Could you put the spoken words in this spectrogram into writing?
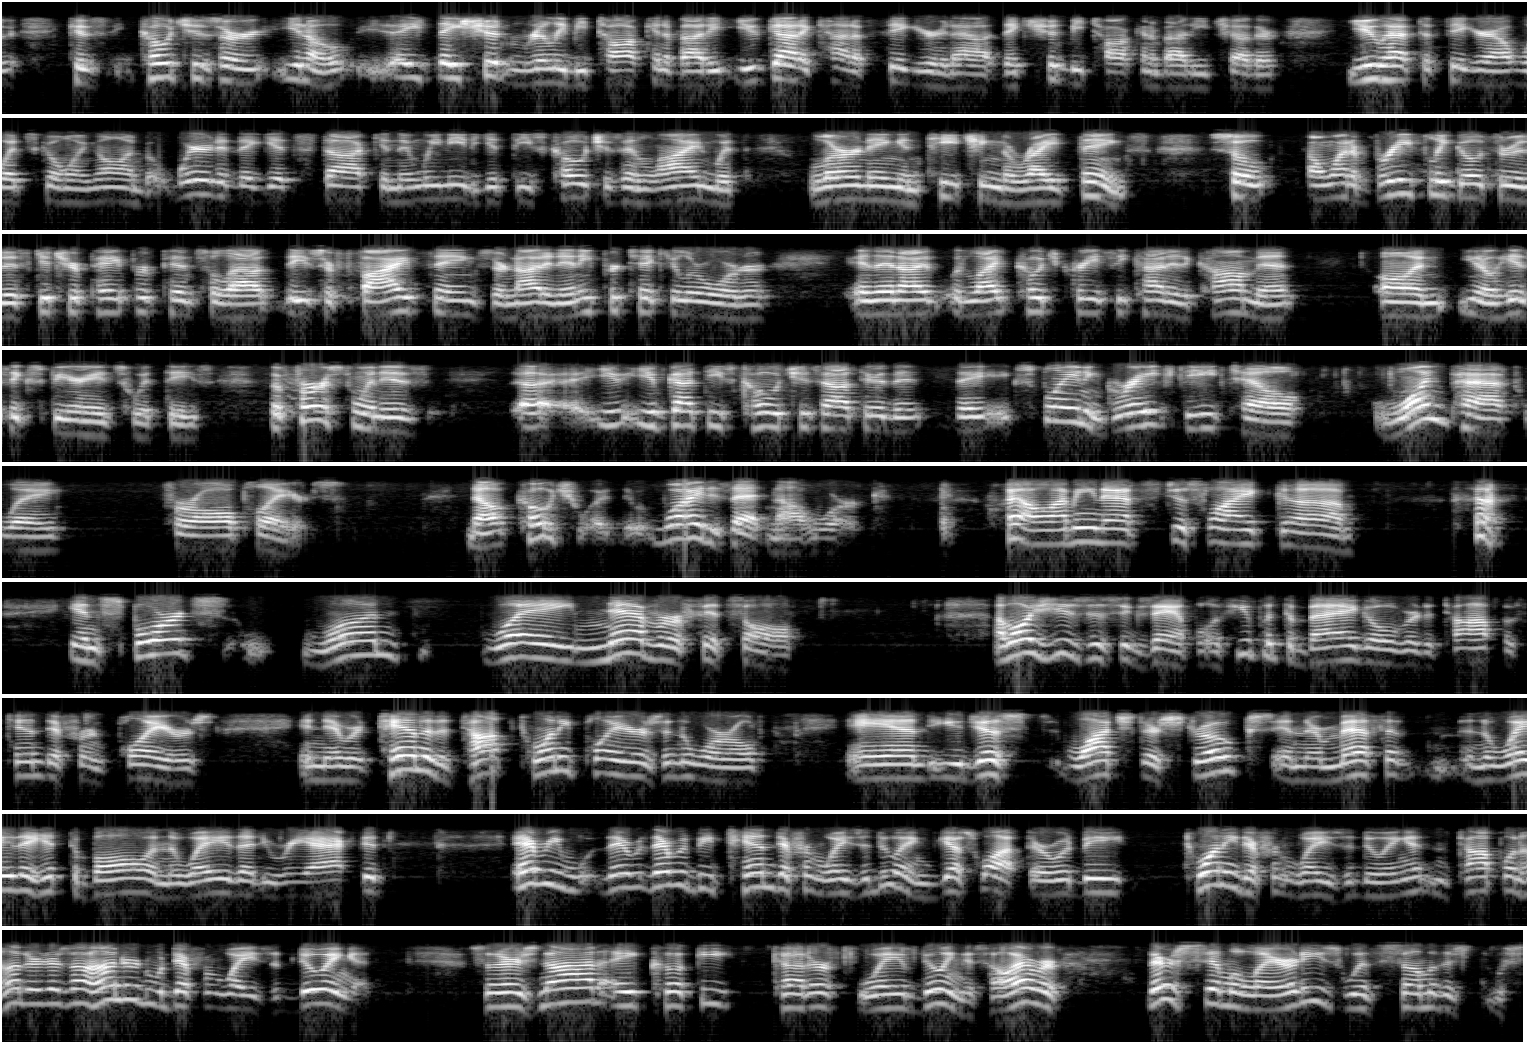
because coaches are, you know, they they shouldn't really be talking about it. You've got to kind of figure it out. They should be talking about each other. You have to figure out what's going on, but where did they get stuck? And then we need to get these coaches in line with learning and teaching the right things. So I want to briefly go through this. Get your paper, pencil out. These are five things. They're not in any particular order. And then I would like Coach Kriese kind of to comment on you know his experience with these. The first one is uh, you, you've got these coaches out there that they explain in great detail one pathway for all players. Now, coach, why does that not work? Well, I mean that's just like uh, in sports, one way never fits all. I've always used this example. If you put the bag over the top of 10 different players, and there were 10 of the top 20 players in the world, and you just watch their strokes and their method and the way they hit the ball and the way that he reacted, every there there would be 10 different ways of doing. Guess what? There would be 20 different ways of doing it, and top 100 there's 100 different ways of doing it. So there's not a cookie cutter way of doing this. However, there's similarities with some of the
